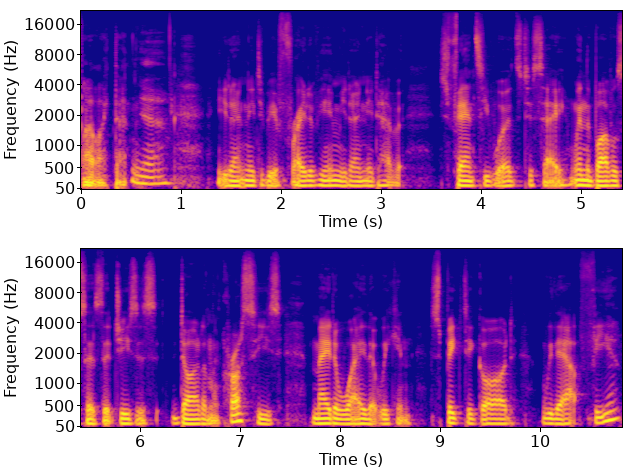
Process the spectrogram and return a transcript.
I like that. Yeah, You don't need to be afraid of him. You don't need to have fancy words to say. When the Bible says that Jesus died on the cross, he's made a way that we can speak to God without fear.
